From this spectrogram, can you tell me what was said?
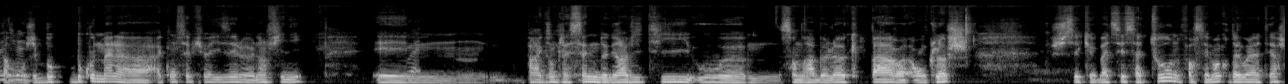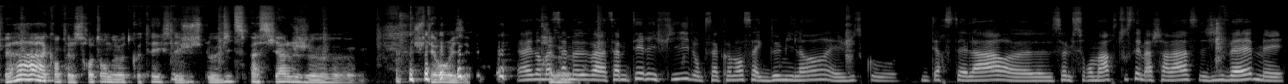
pardon, j'ai beaucoup, beaucoup de mal à, à conceptualiser l'infini. Et Ouais. hum, par exemple, la scène de Gravity où euh, Sandra Bullock part en cloche, je sais que bah, tu sais, ça tourne forcément quand elle voit la Terre. Je fais Ah quand elle se retourne de l'autre côté et que c'est juste le vide spatial, je, je suis terrorisé. Ouais, non, bah, ça, me, voilà, ça me terrifie. Donc, ça commence avec 2001 et jusqu'au Interstellar, euh, Seul sur Mars, tous ces machins-là, j'y vais, mais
